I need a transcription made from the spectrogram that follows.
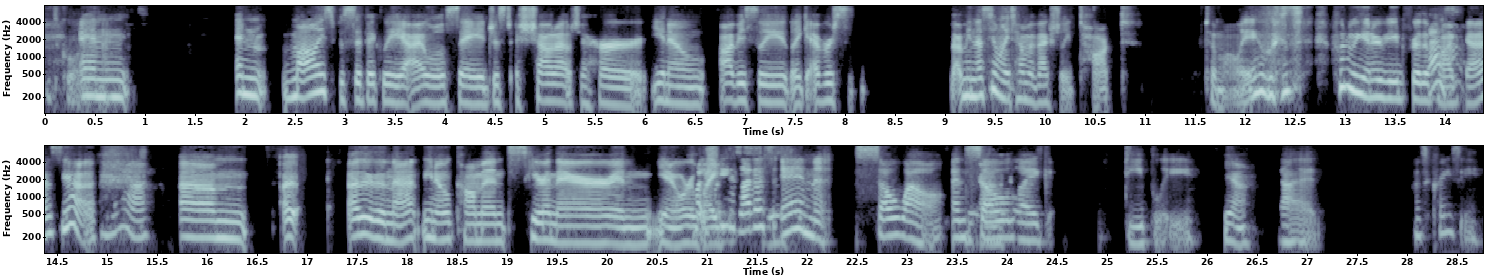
it's cool and and molly specifically i will say just a shout out to her you know obviously like ever i mean that's the only time i've actually talked to Molly was when we interviewed for the yes. podcast. Yeah. Yeah. Um, uh, other than that, you know, comments here and there and, you know, or like she let us in so well and yeah. so like deeply. Yeah. That that's crazy.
